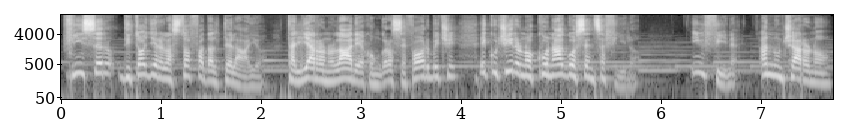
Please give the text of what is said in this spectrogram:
Finsero di togliere la stoffa dal telaio, tagliarono l'aria con grosse forbici e cucirono con ago senza filo. Infine annunciarono:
